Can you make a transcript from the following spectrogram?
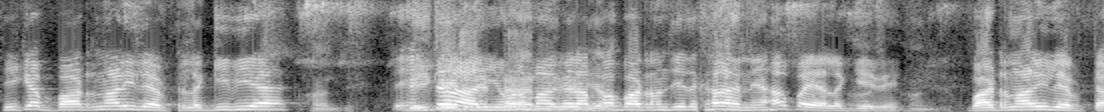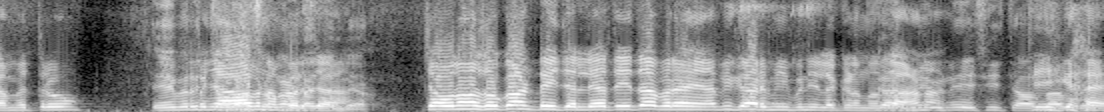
ਠੀਕ ਹੈ ਬਟਨ ਵਾਲੀ ਲੈਫਟ ਲੱਗੀ ਵੀ ਆ। ਹਾਂਜੀ। ਤੇ ਇੱਧਰ ਆ ਜੀ ਹੁਣ ਮਗਰ ਆਪਾਂ ਬਟਨ ਜੇ ਦਿਖਾ ਦਿੰਨੇ ਆ ਪਿਆ ਲੱਗੇ ਵੇ। ਬਟਨ ਵਾਲੀ ਲੈਫਟ ਆ ਮਿੱਤਰੋ। ਇਹ ਵੀਰੇ ਪੰਜਾਬ 1400 ਨੰਬਰ ਚੱਲਿਆ। 1400 ਘੰਟੇ ਚੱਲਿਆ ਤੇ ਇਹ ਤਾਂ ਫਿਰ ਐਂ ਆ ਵੀ ਗਰਮੀ ਵੀ ਨਹੀਂ ਲੱਗਣ ਦਿੰਦਾ ਹਨਾ? ਠੀਕ ਹੈ।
